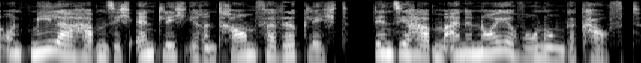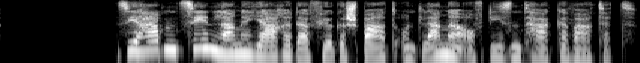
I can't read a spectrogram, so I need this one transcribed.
und Mila haben sich endlich ihren Traum verwirklicht, denn sie haben eine neue Wohnung gekauft. Sie haben zehn lange Jahre dafür gespart und lange auf diesen Tag gewartet.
